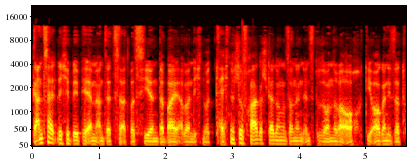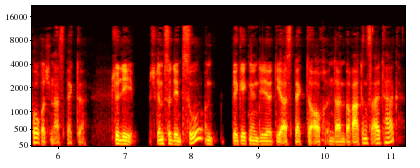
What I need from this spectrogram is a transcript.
Ganzheitliche BPM-Ansätze adressieren dabei aber nicht nur technische Fragestellungen, sondern insbesondere auch die organisatorischen Aspekte. Julie, stimmst du dem zu und begegnen dir die Aspekte auch in deinem Beratungsalltag?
